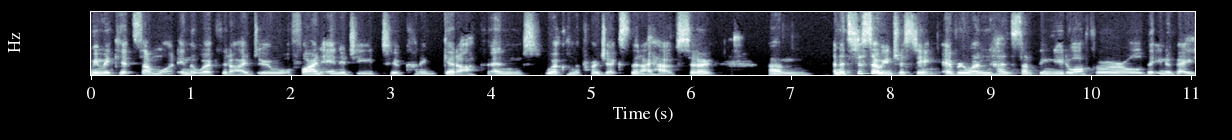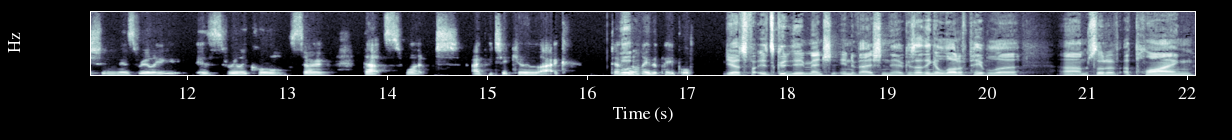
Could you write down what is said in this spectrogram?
mimic it somewhat in the work that I do or find energy to kind of get up and work on the projects that I have. So, um, and it's just so interesting. Everyone has something new to offer, or the innovation is really is really cool. So that's what I particularly like. Definitely well, the people. Yeah, it's it's good that you mentioned innovation there because I think a lot of people are um, sort of applying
